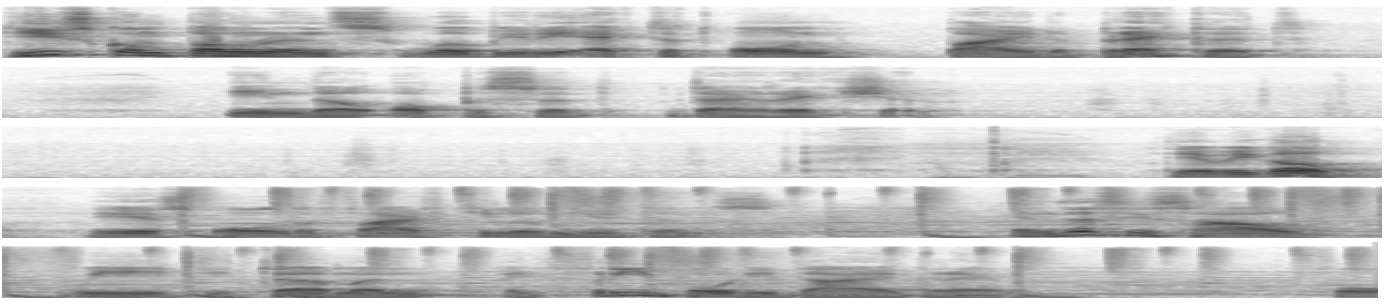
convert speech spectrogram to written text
these components will be reacted on by the bracket in the opposite direction there we go there's all the 5 kilonewtons. And this is how we determine a free body diagram for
